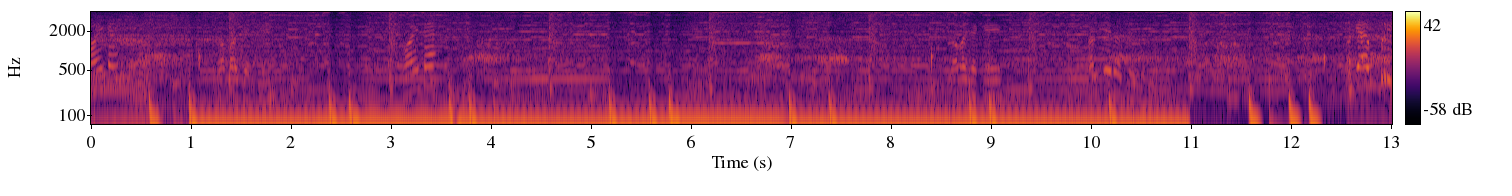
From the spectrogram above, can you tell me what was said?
Point है? Double देते हैं? पॉइंट है डबल जाके चलते रहते ओके एंट्री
